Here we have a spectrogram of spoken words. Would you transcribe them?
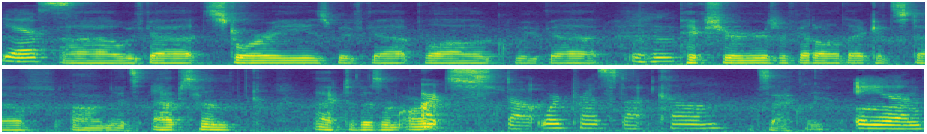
Yes. Uh, we've got stories, we've got blog, we've got hmm pictures, we've got all that good stuff. Um, it's Absinthe Activism Arts. Arts.wordpress.com. Exactly. And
